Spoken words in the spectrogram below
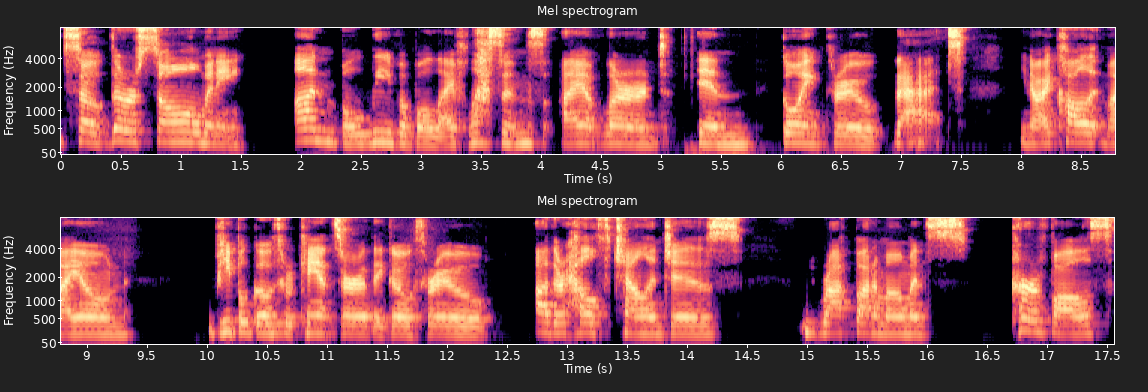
so there are so many unbelievable life lessons I have learned in going through that. You know, I call it my own. People go through cancer, they go through other health challenges, rock bottom moments, curveballs,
